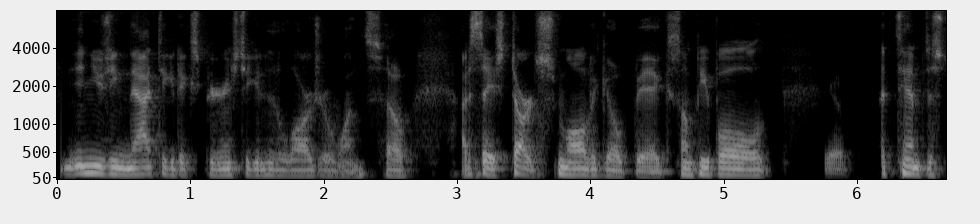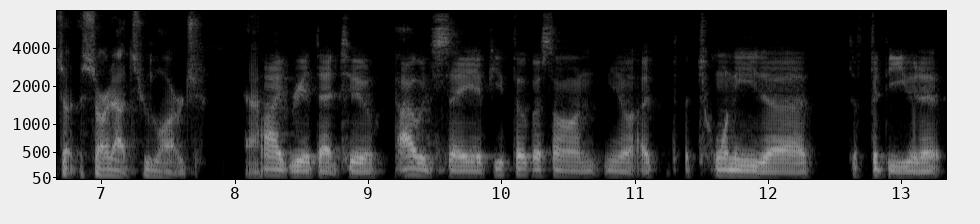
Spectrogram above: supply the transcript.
and using that to get experience to get into the larger ones. So I'd say start small to go big. Some people yep. attempt to start, start out too large. Yeah. I agree with that too. I would say if you focus on, you know, a, a 20 to, to 50 unit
